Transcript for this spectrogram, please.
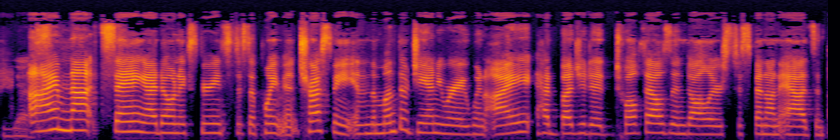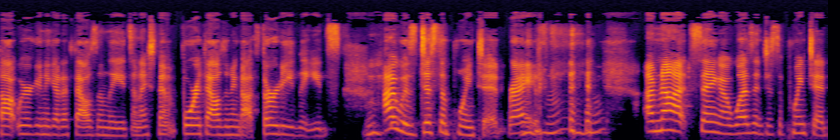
Yes. I'm not saying I don't experience disappointment. Trust me, in the month of January, when I had budgeted $12,000 to spend on ads and thought we were going to get a thousand leads, and I spent 4,000 and got 30 leads, mm-hmm. I was disappointed, right? Mm-hmm, mm-hmm. I'm not saying I wasn't disappointed,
